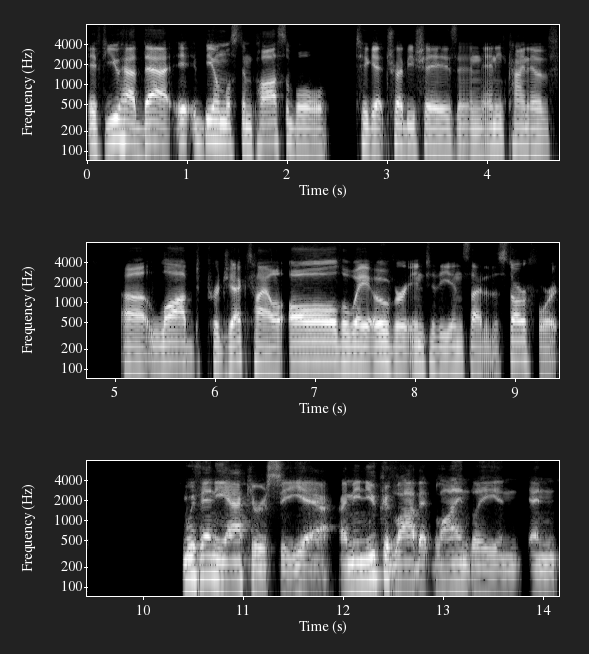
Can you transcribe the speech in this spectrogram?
If you had that, it'd be almost impossible to get trebuchets and any kind of uh, lobbed projectile all the way over into the inside of the star fort. with any accuracy yeah. I mean you could lob it blindly and and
